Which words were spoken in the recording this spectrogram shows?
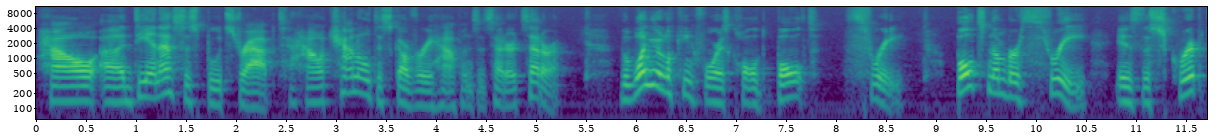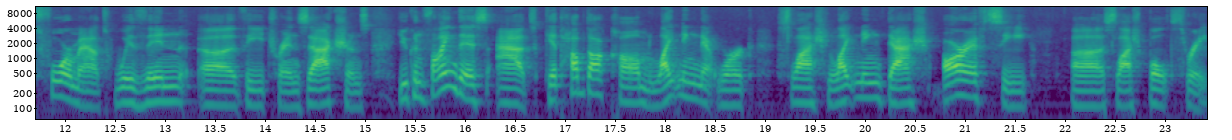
how uh, DNS is bootstrapped, how channel discovery happens, etc., etc. The one you're looking for is called Bolt 3. Bolt number 3 is the script format within uh, the transactions. You can find this at github.com lightning network slash lightning dash RFC uh, slash bolt 3.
